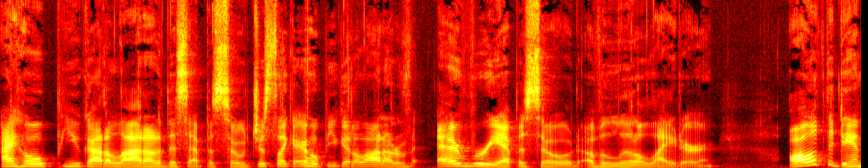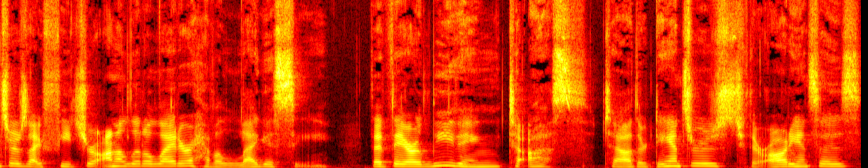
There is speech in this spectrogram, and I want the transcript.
I hope you got a lot out of this episode, just like I hope you get a lot out of every episode of A Little Lighter. All of the dancers I feature on A Little Lighter have a legacy that they are leaving to us, to other dancers, to their audiences.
